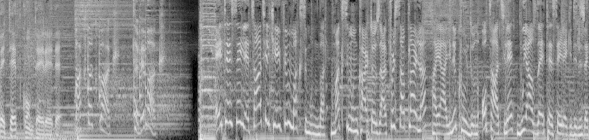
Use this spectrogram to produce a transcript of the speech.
ve tep.com.tr'de. Bak bak bak. Tabe bak. ETS ile tatil keyfi maksimumda. Maksimum kart özel fırsatlarla hayalini kurduğun o tatile bu yaz da ETS ile gidilecek.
